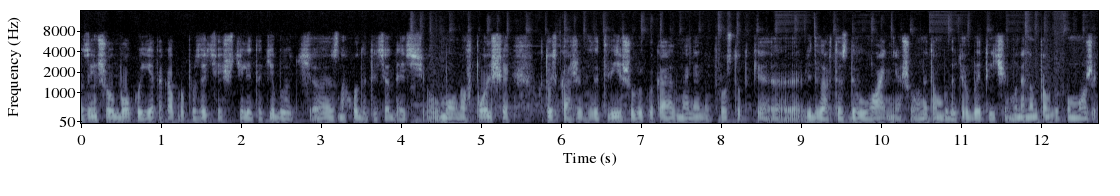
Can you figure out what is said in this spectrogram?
з іншого боку, є така пропозиція, що ті літаки будуть е, знаходитися десь умовно в Польщі. Хтось каже в Литві, що викликає в мене ну просто таке е, відверте здивування, що вони там будуть робити і чим вони нам там допоможуть.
